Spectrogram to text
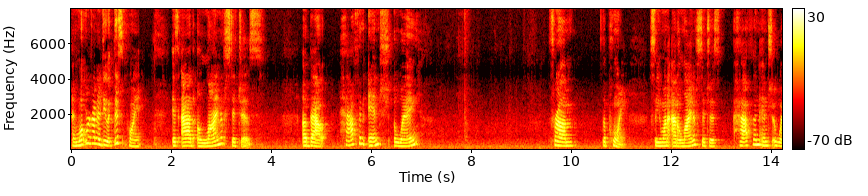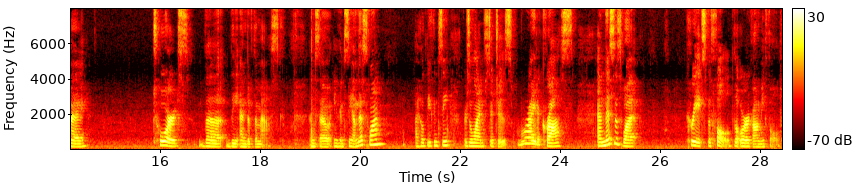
And what we're gonna do at this point is add a line of stitches about half an inch away from the point. So you wanna add a line of stitches half an inch away towards the, the end of the mask. And so you can see on this one, I hope you can see, there's a line of stitches right across. And this is what creates the fold, the origami fold.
